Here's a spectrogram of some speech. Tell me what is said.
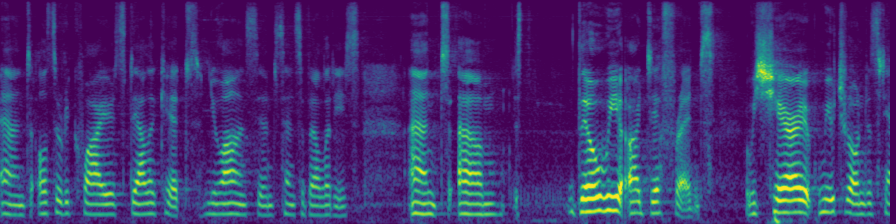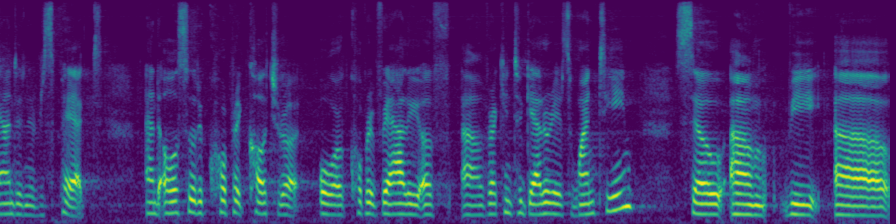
and also requires delicate nuance and sensibilities. And um, though we are different, we share mutual understanding and respect, and also the corporate culture or corporate value of uh, working together as one team. So um, we uh,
